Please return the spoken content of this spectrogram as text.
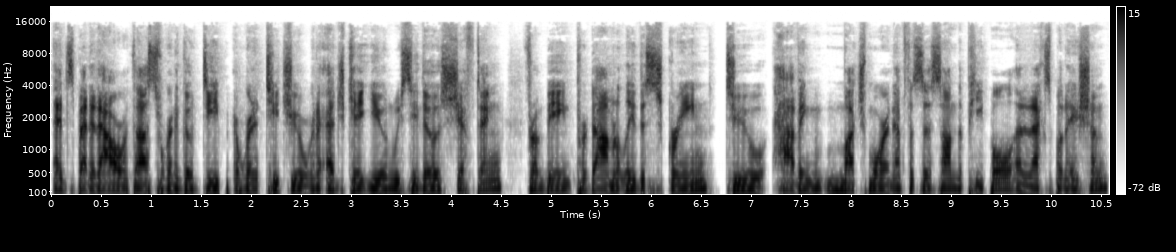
and spend an hour with us we're going to go deep and we're going to teach you and we're going to educate you and we see those shifting from being predominantly the screen to having much more an emphasis on the people and an explanation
